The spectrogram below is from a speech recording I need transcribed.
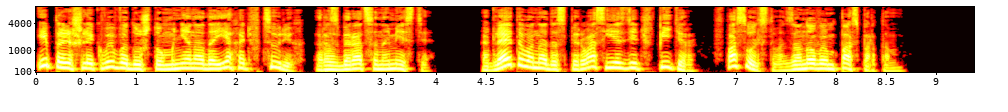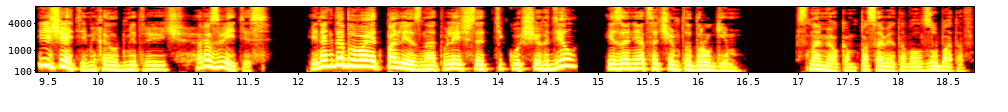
и пришли к выводу, что мне надо ехать в Цюрих, разбираться на месте. А для этого надо сперва съездить в Питер, в посольство, за новым паспортом. Езжайте, Михаил Дмитриевич, развейтесь. Иногда бывает полезно отвлечься от текущих дел и заняться чем-то другим. С намеком посоветовал Зубатов.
